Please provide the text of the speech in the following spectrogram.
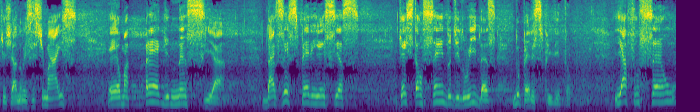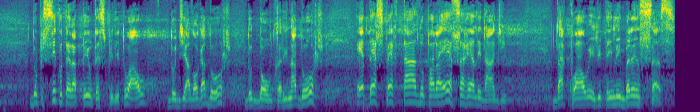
que já não existe mais, é uma pregnância das experiências que estão sendo diluídas no perispírito. E a função do psicoterapeuta espiritual, do dialogador, do doutrinador, é despertado para essa realidade, da qual ele tem lembranças,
